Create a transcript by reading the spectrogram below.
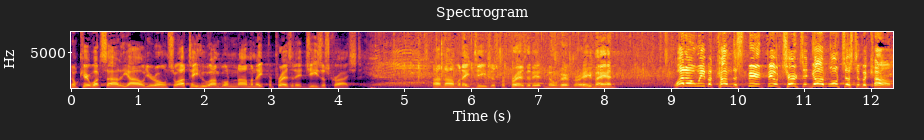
Don't care what side of the aisle you're on. So I'll tell you who I'm going to nominate for president Jesus Christ. I nominate Jesus for president in November. Amen. Why don't we become the spirit filled church that God wants us to become?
